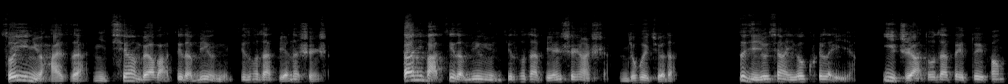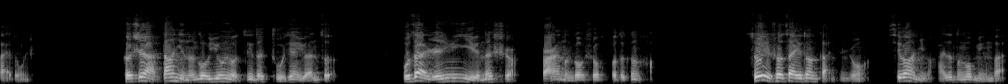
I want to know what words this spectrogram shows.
所以女孩子啊，你千万不要把自己的命运寄托在别人的身上。当你把自己的命运寄托在别人身上时，你就会觉得自己就像一个傀儡一样，一直啊都在被对方摆动着。可是啊，当你能够拥有自己的主见原则，不再人云亦云的时候，反而能够说活得更好。所以说，在一段感情中，希望女孩子能够明白，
